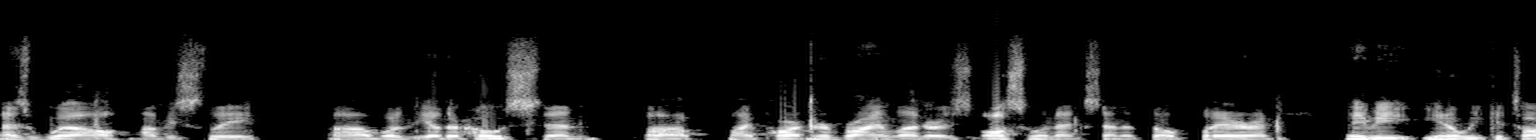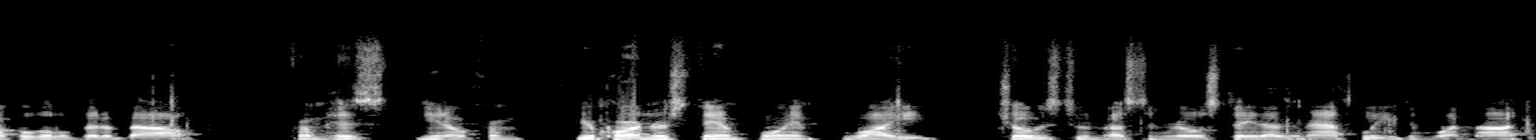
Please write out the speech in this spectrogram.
as well. Obviously, uh, one of the other hosts and uh, my partner Brian Leonard is also an ex NFL player, and maybe you know we could talk a little bit about from his you know from your partner's standpoint why he chose to invest in real estate as an athlete and whatnot.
